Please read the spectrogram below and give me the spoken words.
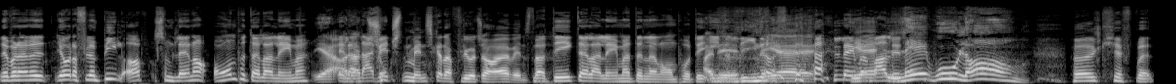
Nej, hvordan er det? Jo, der flyver en bil op, som lander oven på Dalai Lama. ja, og Eller, der er nej, vent. tusind mennesker, der flyver til højre og venstre. Nå, det er ikke Dalai Lama, den lander ovenpå. Det er Ej, en, der ligner Det er, Dalai Lama det meget lidt. Le Wulong. Hold kæft, mand.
